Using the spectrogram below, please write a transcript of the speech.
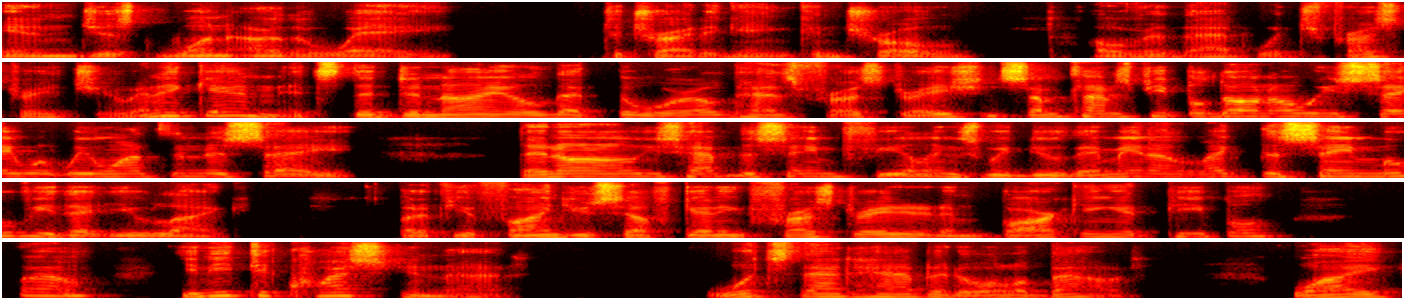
in just one other way to try to gain control over that which frustrates you. And again, it's the denial that the world has frustration. Sometimes people don't always say what we want them to say. They don't always have the same feelings we do. They may not like the same movie that you like. But if you find yourself getting frustrated and barking at people, well, you need to question that. What's that habit all about? Why,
